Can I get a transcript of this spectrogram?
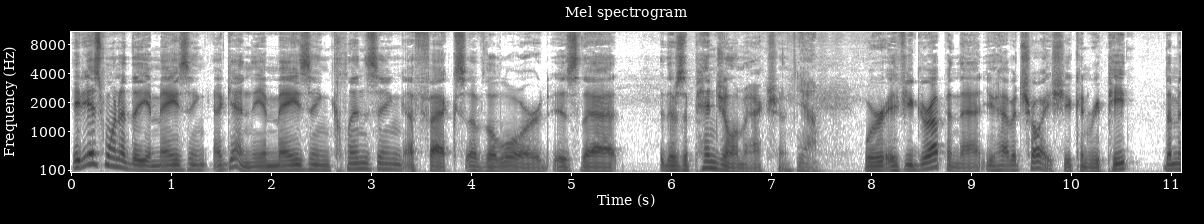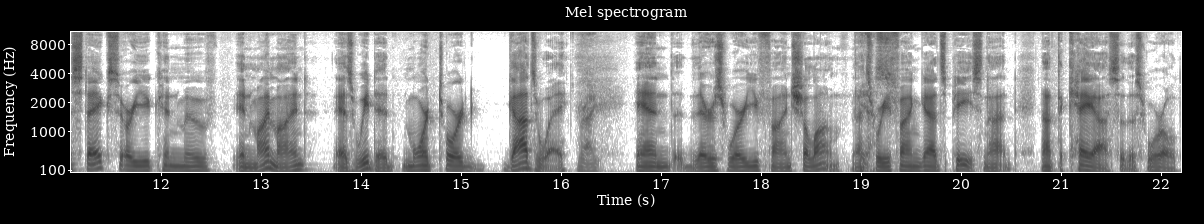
It is one of the amazing, again, the amazing cleansing effects of the Lord is that there's a pendulum action. Yeah. Where if you grew up in that, you have a choice. You can repeat the mistakes or you can move, in my mind, as we did, more toward God's way. Right. And there's where you find shalom. That's yes. where you find God's peace, not not the chaos of this world.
